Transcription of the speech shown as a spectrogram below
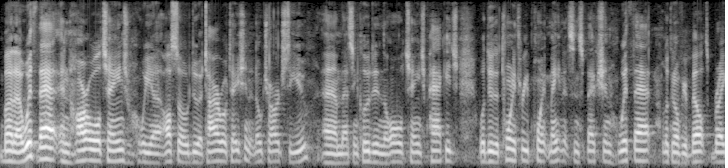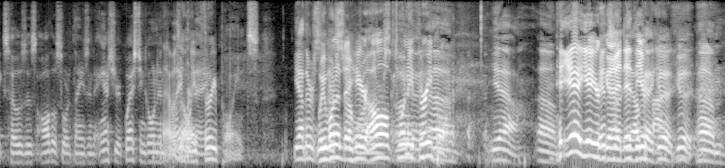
But uh, with that and our oil change, we uh, also do a tire rotation at no charge to you. Um, that's included in the oil change package. We'll do the 23 point maintenance inspection with that, looking over your belts, brakes, hoses, all those sort of things. And to answer your question going into That was Labor only Day- three points. Yeah, there's. We there's wanted to hear others. all Okay, 23 uh, points. Yeah. Um, yeah, yeah, you're good. a- It's- you're okay, good, good. Um,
